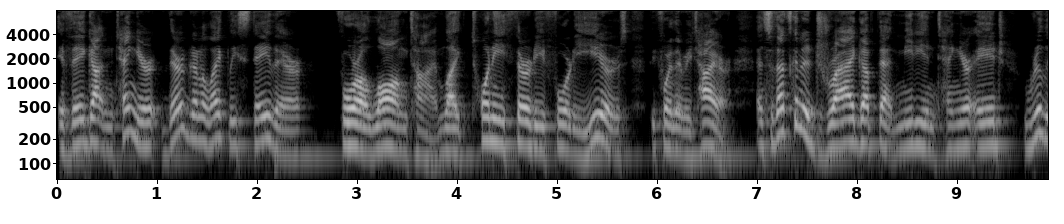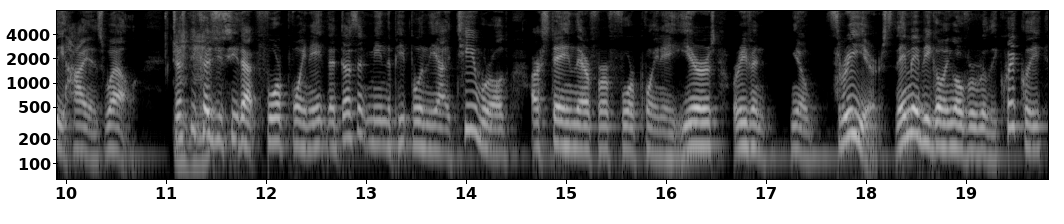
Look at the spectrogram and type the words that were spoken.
if they gotten tenure, they're going to likely stay there for a long time, like 20, 30, 40 years before they retire. And so that's going to drag up that median tenure age really high as well. Just mm-hmm. because you see that 4.8, that doesn't mean the people in the IT world are staying there for 4.8 years or even you know three years. They may be going over really quickly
